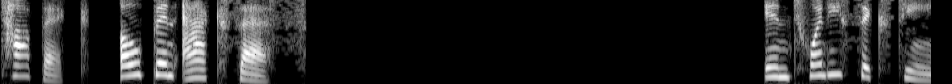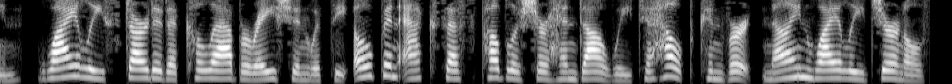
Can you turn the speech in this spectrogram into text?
Topic: Open access. In 2016, Wiley started a collaboration with the open access publisher Hindawi to help convert nine Wiley journals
